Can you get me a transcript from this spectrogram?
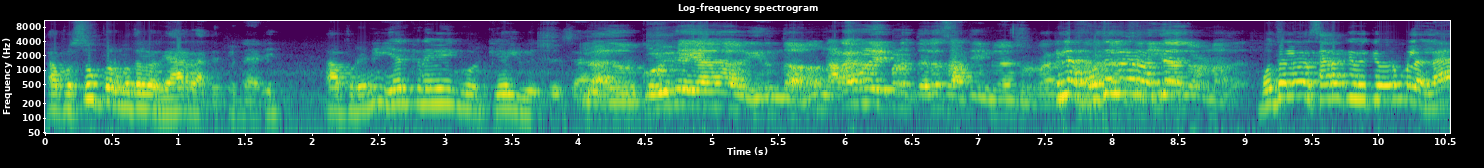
அப்போ சூப்பர் முதல்வர் யார் அது பின்னாடி? அப்படின்னு ஏற்கனவே இங்க ஒரு கேள்வி இருக்கு இல்ல சார் அது ஒரு கொள்கையாக இருந்தாலும் நடைமுறைப்படுத்தல சாத்தியம் இல்லைன்னு சொல்றாங்க. இல்ல, முதல்வர் வந்து- தான். முதல்வர் சரக்கு வைக்க விரும்பல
